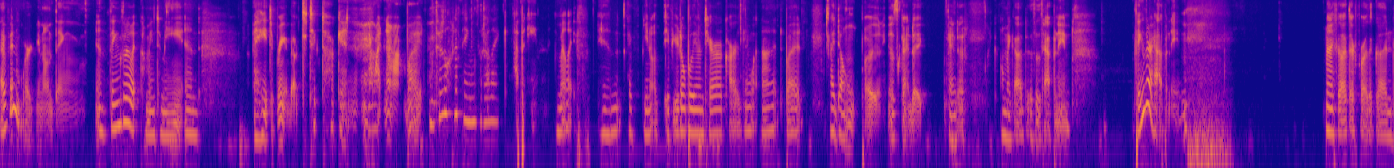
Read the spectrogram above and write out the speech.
I've been working on things and things are like coming to me and I hate to bring it back to TikTok and whatnot, but there's a lot of things that are like happening in my life. And I've, you know, if you don't believe in tarot cards and whatnot, but I don't, but it's kind of, kind of like, oh my God, this is happening. Things are happening. And I feel like they're for the good.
